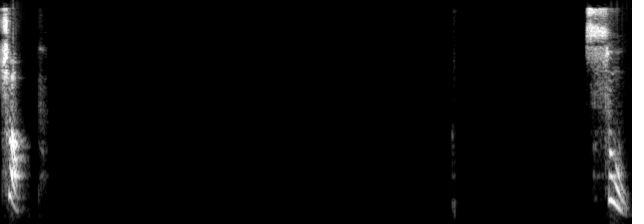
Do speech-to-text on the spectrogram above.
Chop. Su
